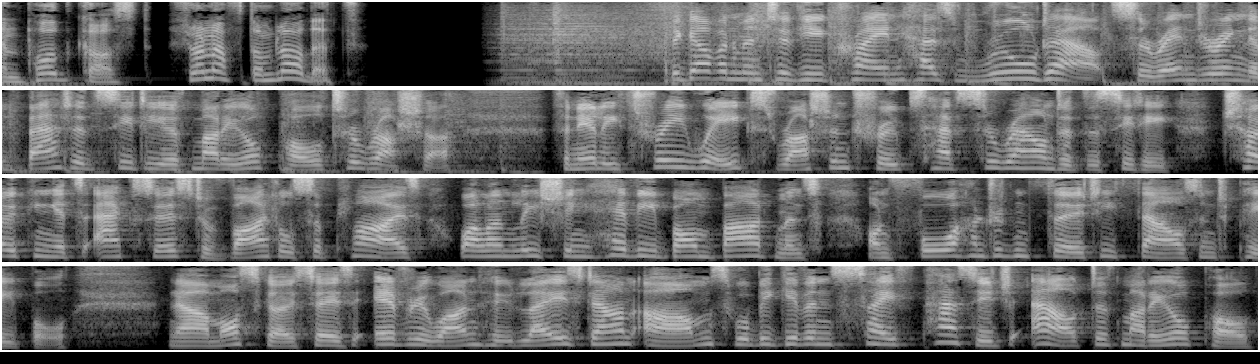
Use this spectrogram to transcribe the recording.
En podcast från Aftonbladet. The government of Ukraine has ruled out surrendering the battered city of Mariupol to Russia. For nearly three weeks, Russian troops have surrounded the city, choking its access to vital supplies while unleashing heavy bombardments on 430,000 people. Now, Moscow says everyone who lays down arms will be given safe passage out of Mariupol.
